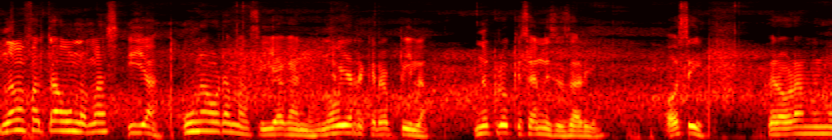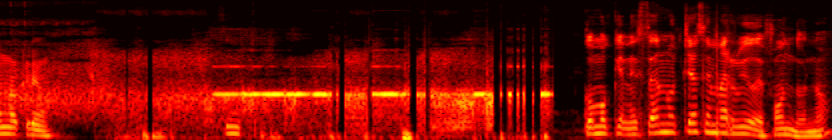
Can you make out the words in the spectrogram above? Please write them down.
Nada me falta uno más y ya. Una hora más y ya gano. No voy a recargar pila. No creo que sea necesario. O sí, pero ahora mismo no creo. Como que en esta noche hace más ruido de fondo, ¿no?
